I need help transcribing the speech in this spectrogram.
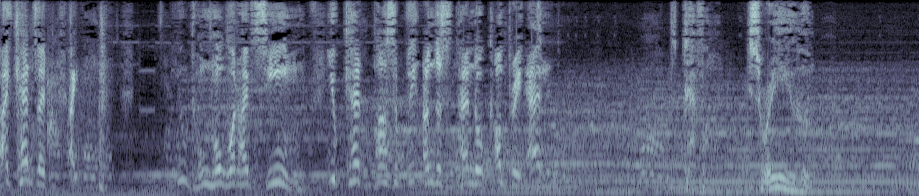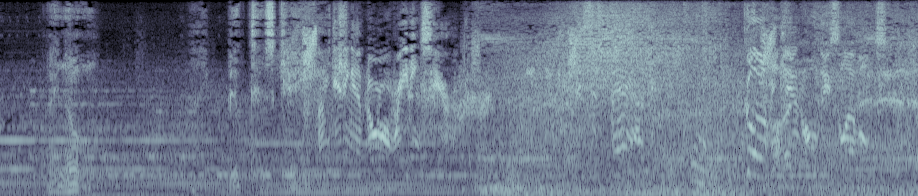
I can't let... I... You don't know what I've seen. You can't possibly understand or comprehend. The devil is real. I know. I built his cage. I'm getting abnormal readings here. This is bad. God! I can't hold these levels.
